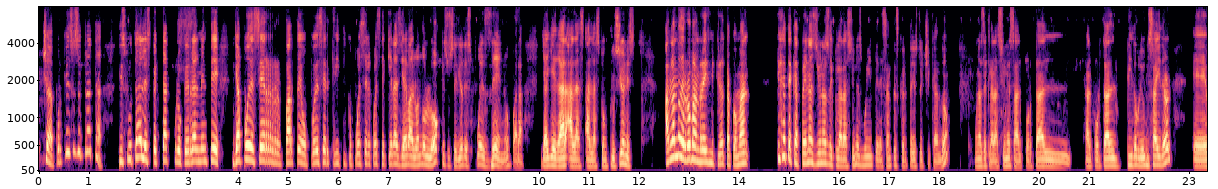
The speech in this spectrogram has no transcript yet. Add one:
lucha, porque eso se trata, disfrutar el espectáculo que realmente ya puede ser parte o puede ser crítico, puede ser el juez que quieras ya evaluando lo que sucedió después de, ¿no? Para ya llegar a las, a las conclusiones. Hablando de Roman Reigns, mi querido Tacomán, fíjate que apenas di unas declaraciones muy interesantes que ahorita yo estoy checando, unas declaraciones al portal, al portal PW Insider, eh,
